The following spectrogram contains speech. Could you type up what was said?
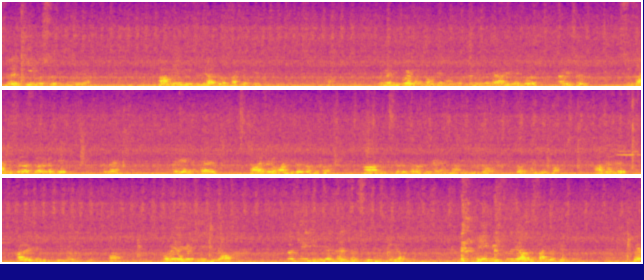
只能记录视频资料，然后迷你资料只有三个 G，对不对？你不会买这种电脑，你这电脑里面就让你存四三一十二十二个 G，对不对？就连那个小孩子的玩具都做不出来，啊，所以这个不可能让你去做做什么运算，啊，这是它的原理基础。啊，我们有一个机体哦，这机体里面只能存四笔资料，每一笔资料是三个 G。所以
